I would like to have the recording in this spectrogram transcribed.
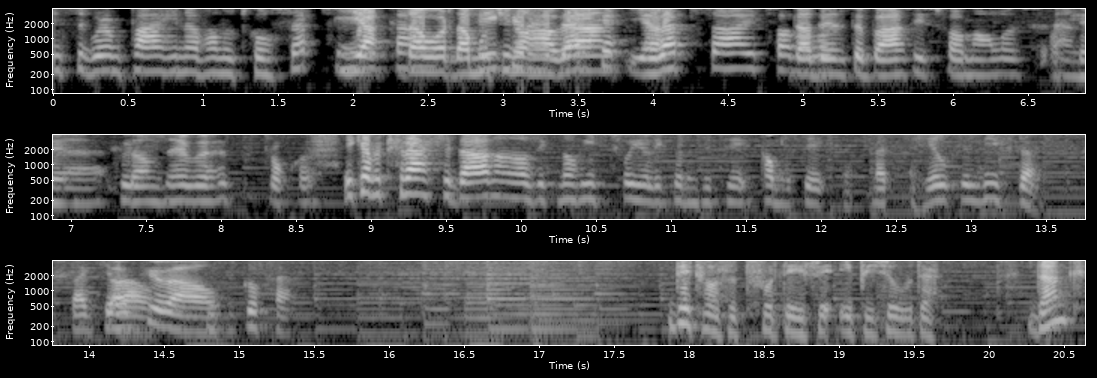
Instagram-pagina van het concept. Ja, dat wordt Dan moet je nog gaan gedaan, werken. ja. Een website van Dat alles. is de basis van alles. Oké, en eh, goed. dan zijn we vertrokken. Ik heb het graag gedaan en als ik nog iets voor jullie kunnen bete- kan betekenen, met heel veel liefde. Dankjewel. Dankjewel. Goffin. Dit was het voor deze episode. Dank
